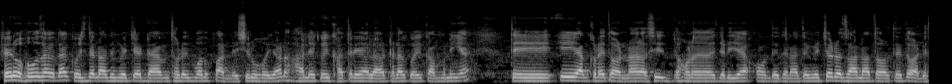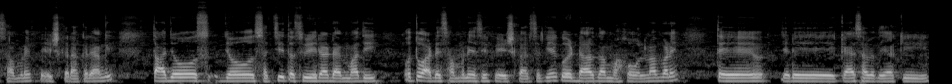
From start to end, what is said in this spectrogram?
ਫਿਰ ਹੋ ਸਕਦਾ ਕੁਝ ਦਿਨਾਂ ਦੇ ਵਿੱਚ ਡੈਮ ਥੋੜ੍ਹੇ ਬਹੁਤ ਭਰਨੇ ਸ਼ੁਰੂ ਹੋ ਜਾਣ। ਹਾਲੇ ਕੋਈ ਖਤਰੇ ਅਲਰਟ ਵਾਲਾ ਕੋਈ ਕੰਮ ਨਹੀਂ ਹੈ। ਤੇ ਇਹ ਅੰਕੜੇ ਤੁਹਾਡੇ ਨਾਲ ਅਸੀਂ ਹੁਣ ਜਿਹੜੀ ਆ ਆਉਂਦੇ ਦਿਨਾਂ ਦੇ ਵਿੱਚ ਰੋਜ਼ਾਨਾ ਤੌਰ ਤੇ ਤੁਹਾਡੇ ਸਾਹਮਣੇ ਪੇਸ਼ ਕਰਾ ਕਰਾਂਗੇ ਤਾਂ ਜੋ ਸ- ਜੋ ਸੱਚੀ ਤਸਵੀਰ ਹੈ ਡੈਮਾਂ ਦੀ, ਉਹ ਤੁਹਾਡੇ ਸਾਹਮਣੇ ਅਸੀਂ ਪੇਸ਼ ਕਰ ਸਕੀਏ। ਕੋਈ ਡਰ ਦਾ ਮਾਹੌਲ ਨਾ ਬਣੇ। ਤੇ ਜਿਹੜੇ ਕਹਿ ਸਕਦੇ ਆ ਕਿ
